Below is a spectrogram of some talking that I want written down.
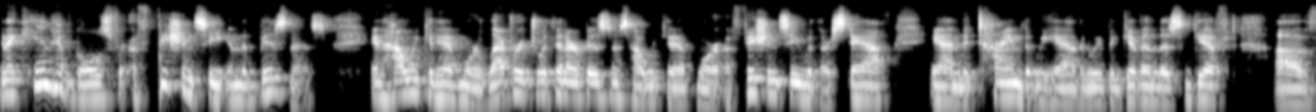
And I can have goals for efficiency in the business and how we could have more leverage within our business, how we could have more efficiency with our staff and the time that we have. And we've been given this gift of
